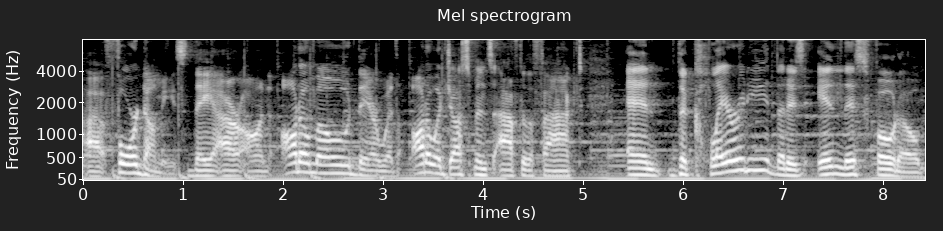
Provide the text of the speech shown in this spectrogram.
uh, for dummies. They are on auto mode, they are with auto adjustments after the fact, and the clarity that is in this photo,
